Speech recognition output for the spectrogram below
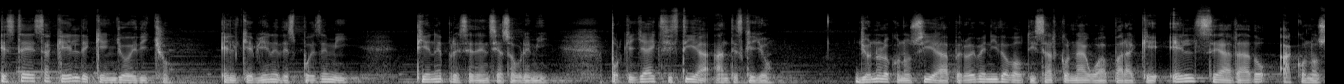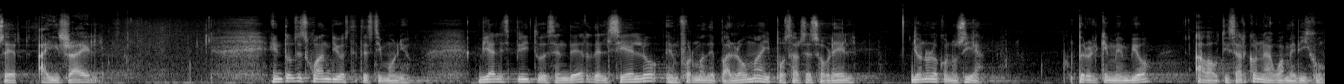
Este es aquel de quien yo he dicho, el que viene después de mí, tiene precedencia sobre mí, porque ya existía antes que yo. Yo no lo conocía, pero he venido a bautizar con agua para que Él sea dado a conocer a Israel. Entonces Juan dio este testimonio. Vi al Espíritu descender del cielo en forma de paloma y posarse sobre él. Yo no lo conocía, pero el que me envió a bautizar con agua me dijo,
